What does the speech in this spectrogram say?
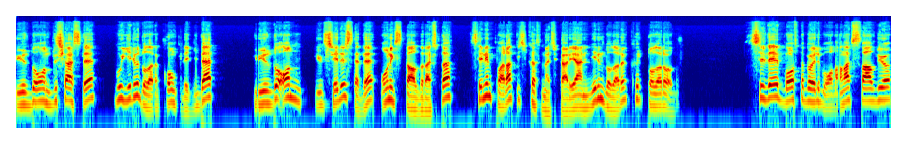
%10 düşerse bu 20 dolara komple gider. %10 yükselirse de 10x kaldıraçta senin paran iki katına çıkar. Yani 20 doların 40 doları olur. Size borsa böyle bir olanak sağlıyor.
